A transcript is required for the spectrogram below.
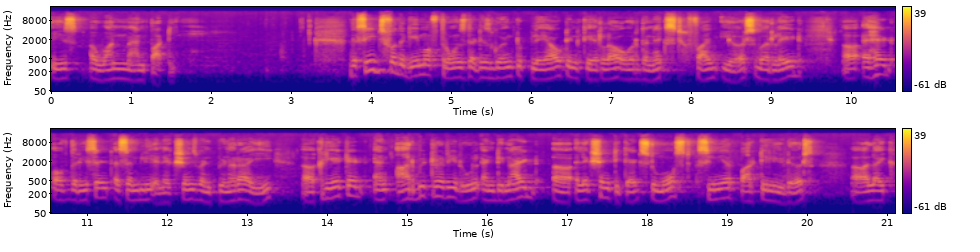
is a one man party. The seeds for the Game of Thrones that is going to play out in Kerala over the next five years were laid uh, ahead of the recent assembly elections when Pinarayi uh, created an arbitrary rule and denied uh, election tickets to most senior party leaders like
